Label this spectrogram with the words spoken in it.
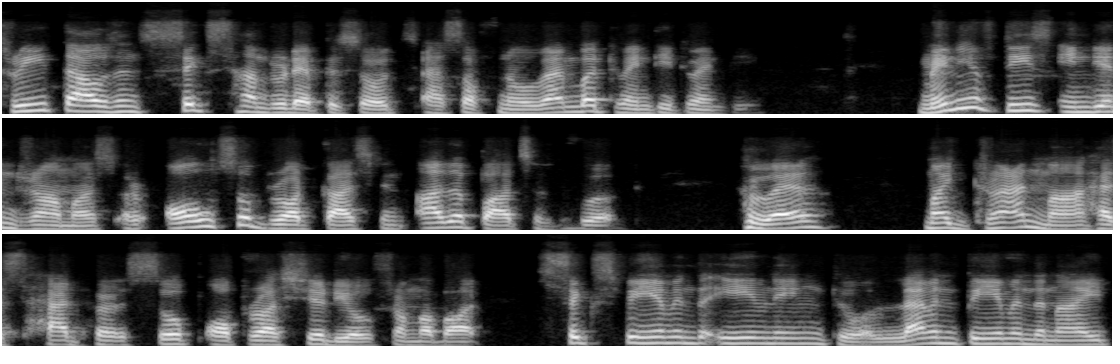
3,600 episodes as of November 2020. Many of these Indian dramas are also broadcast in other parts of the world. Well, my grandma has had her soap opera schedule from about 6 p.m. in the evening to 11 p.m. in the night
